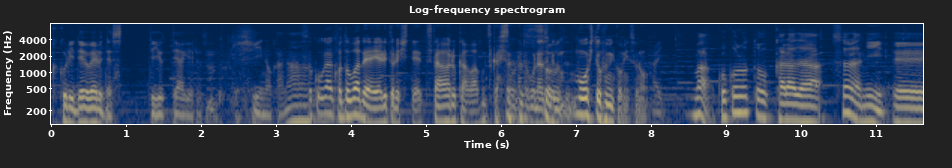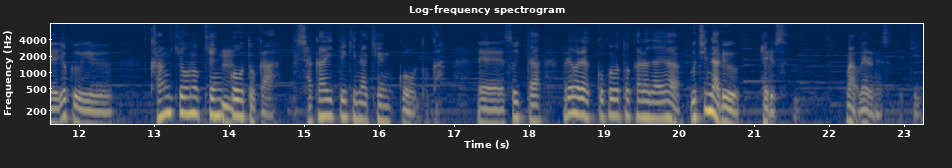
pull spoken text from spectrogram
くくりでウェルネスって言ってあげる。といいのかな、うん、そこが言葉でやり取りして伝わるかは難しそうなところなんですけどもう一踏み込みその、はい、まあ心と体さらに、えー、よく言う環境の健康とか、うん、社会的な健康とか、えー、そういった我々は心と体や内なるヘルス、まあ、ウェルネスって言っ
